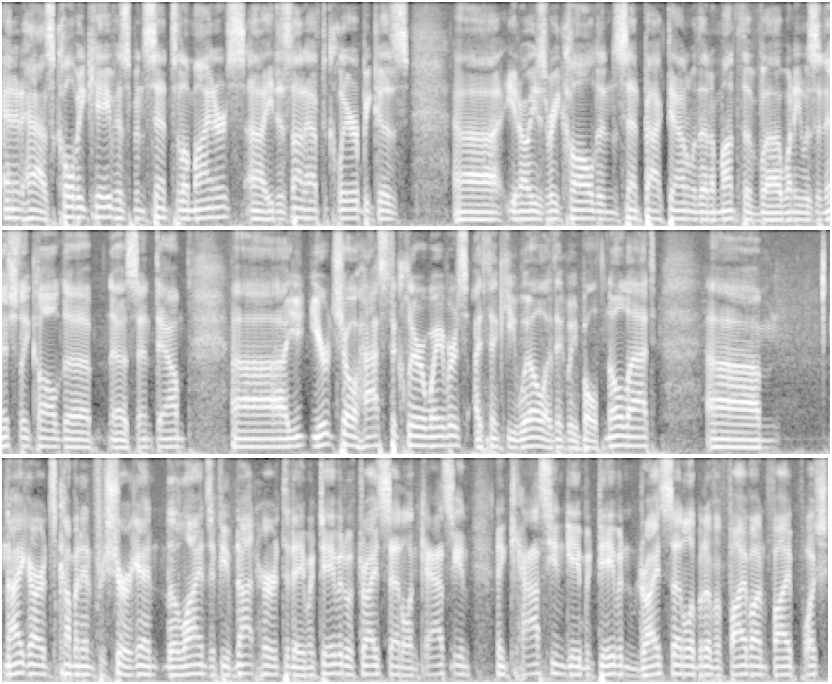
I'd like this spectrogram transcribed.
and it has. Colby Cave has been sent to the minors. Uh, he does not have to clear because, uh, you know, he's recalled and sent back down within a month of uh, when he was initially called sent down. Uh, Jurco has to clear waivers. I think he will. I think we both know that. Um, Nygard's coming in for sure. Again, the lines, if you've not heard today, McDavid with Draisaitl and Kassian. I think Kassian gave McDavid and Draisaitl a bit of a five-on-five push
